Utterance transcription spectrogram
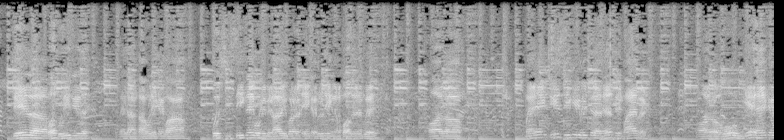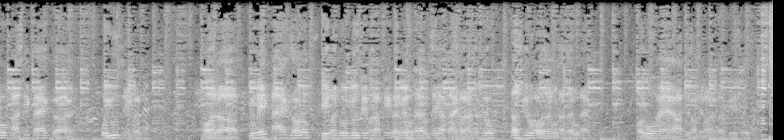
Jail बहुत बुरी चीज़ है। मैं जानता हूँ, लेकिन वहाँ कुछ सीखने को भी मिला। You take everything in positive way और मैंने एक चीज़ सीखी विच हेल्थ एनवायरमेंट और वो ये है कि वो प्लास्टिक बैग को यूज़ नहीं करना और you make out of paper जो न्यूज़ पेपर आपके घर में होता है उससे आप बैग बना सकते हो। दस किलो का वज़न उठाता है वो बैग और वो मैं आपके सामने माना कर पेश करूँगा।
